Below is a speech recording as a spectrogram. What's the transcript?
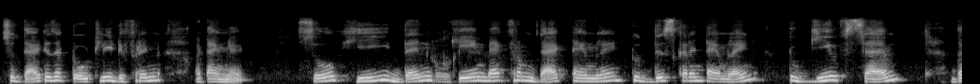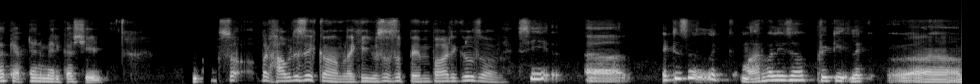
So that is a totally different uh, timeline so he then Okay. came back from that timeline to this current timeline to give sam the captain america shield So, but how does he come? Like he uses the Pym particles or? See, uh, it is a like Marvel is a pretty like uh,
